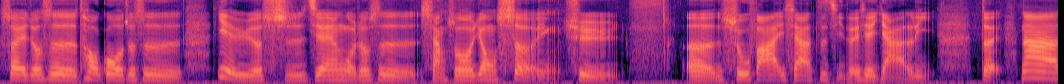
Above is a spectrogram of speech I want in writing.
所以就是透过就是业余的时间，我就是想说用摄影去，呃，抒发一下自己的一些压力。对，那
